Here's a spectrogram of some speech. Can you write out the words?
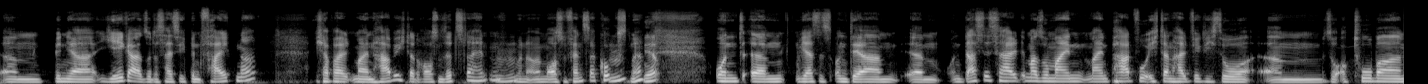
ähm, bin ja Jäger, also das heißt ich bin Falkner. Ich habe halt meinen Habicht, da draußen sitzt da hinten, mhm. wenn du aus dem Fenster guckst. Mhm. Ne? Ja. Und ähm, wie heißt es? Und der ähm, und das ist halt immer so mein mein Part, wo ich dann halt wirklich so ähm, so Oktober,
